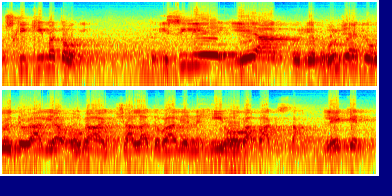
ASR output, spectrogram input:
उसकी कीमत होगी। तो इसीलिए ये आप ये भूल जाए कि कोई दिवालिया होगा। इंशाल्लाह दिवालिया नहीं होगा पाकिस्तान। लेकिन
